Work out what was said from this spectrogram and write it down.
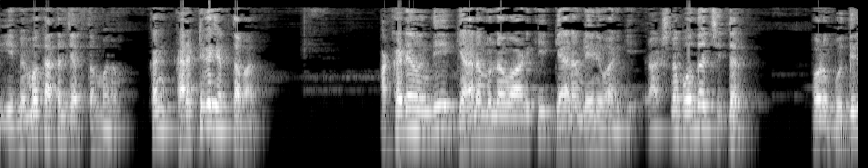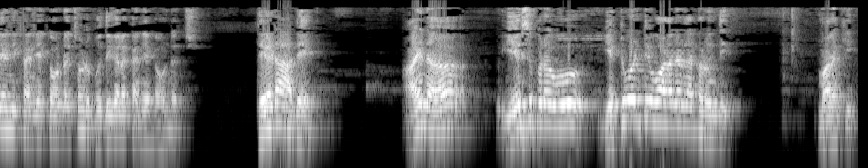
ఈ మెమ్మ కథలు చెప్తాం మనం. కానీ కరెక్ట్గా చెప్తామా అక్కడే ఉంది జ్ఞానం ఉన్నవాడికి జ్ఞానం లేని వాడికి రక్షణ పొందొచ్చు ఇద్దరు. వాడు బుద్ధి లేని కన్యక ఉండొచ్చు వాడు బుద్ధి గల కన్యక ఉండొచ్చు. తేడా అదే. ఆయన యేసు ప్రభు ఎటువంటి వాడనేది అక్కడ ఉంది. మనకి.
